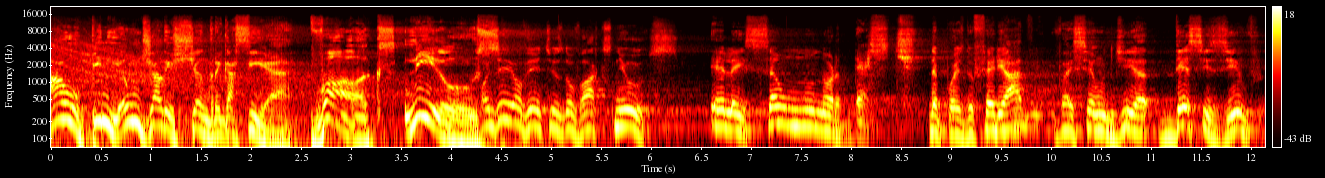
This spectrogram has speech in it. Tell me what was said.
A opinião de Alexandre Garcia. Vox News. Bom dia, ouvintes do Vox News. Eleição no Nordeste. Depois do feriado, vai ser um dia decisivo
